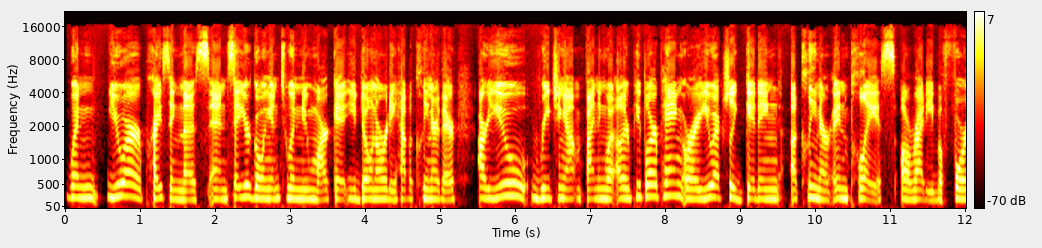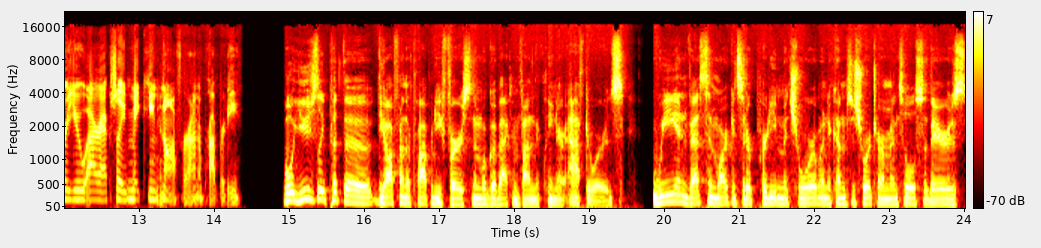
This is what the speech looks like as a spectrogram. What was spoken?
When you are pricing this and say you're going into a new market, you don't already have a cleaner there, are you reaching out and finding what other people are paying, or are you actually getting a cleaner in place already before you are actually making an offer on a property? We'll usually put the the offer on the property first, and then we'll go back and find the cleaner afterwards. We invest in markets that are pretty mature when it comes to short-term rentals, so there's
